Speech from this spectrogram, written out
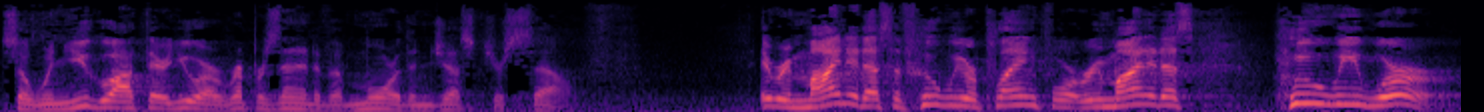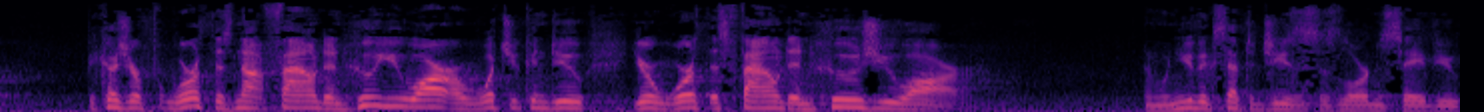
So when you go out there, you are a representative of more than just yourself. It reminded us of who we were playing for, it reminded us who we were. Because your worth is not found in who you are or what you can do, your worth is found in whose you are. And when you've accepted Jesus as Lord and Savior,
